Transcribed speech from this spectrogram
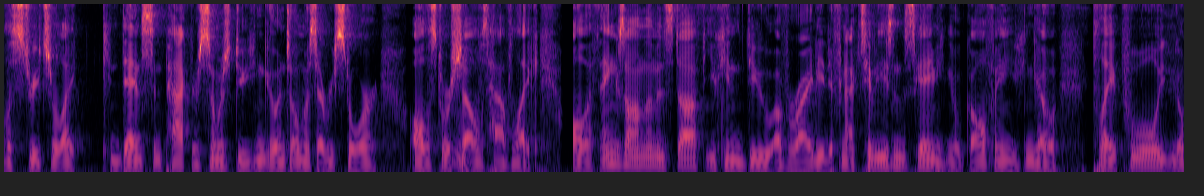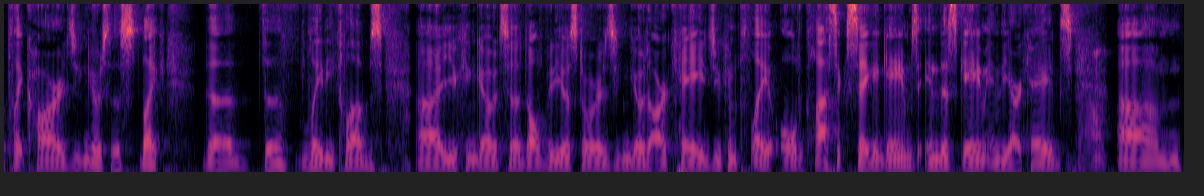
the streets are like condensed and packed. There's so much to do. You can go into almost every store. All the store shelves have like all the things on them and stuff. You can do a variety of different activities in this game. You can go golfing. You can go play pool. You can go play cards. You can go to this like the the lady clubs. Uh, you can go to adult video stores. You can go to arcades. You can play old classic Sega games in this game in the arcades. Um,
